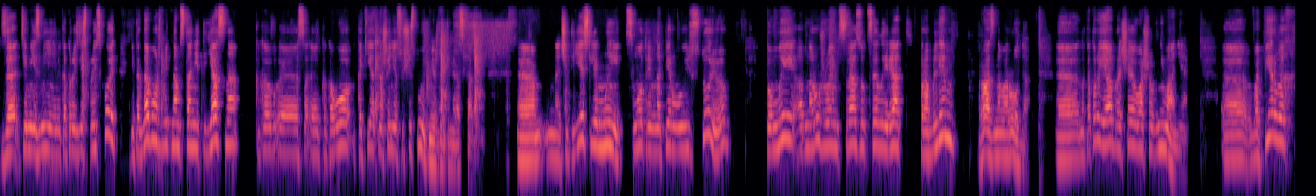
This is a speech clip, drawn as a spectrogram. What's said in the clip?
за теми изменениями, которые здесь происходят, и тогда, может быть, нам станет ясно, каково, э, каково, какие отношения существуют между этими рассказами. Значит, если мы смотрим на первую историю, то мы обнаруживаем сразу целый ряд проблем разного рода, на которые я обращаю ваше внимание. Во-первых,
